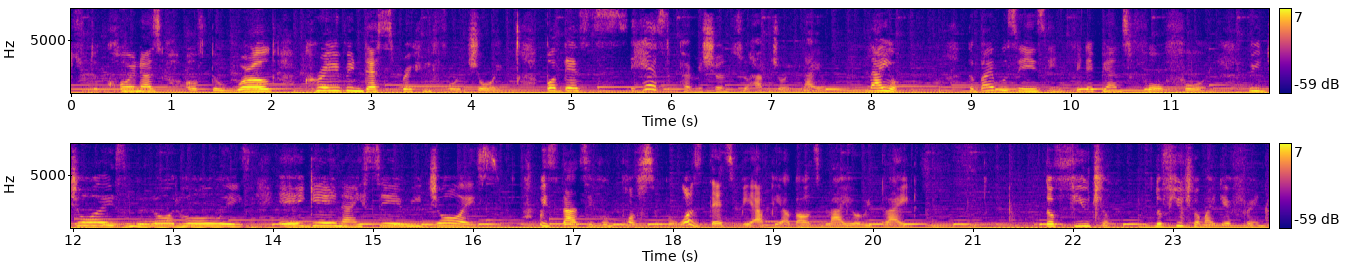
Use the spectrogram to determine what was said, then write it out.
to the corners of the world, craving desperately for joy. But there's here's the permission to have joy. Layo, layo. The Bible says in Philippians 4 4, Rejoice in the Lord always. Again, I say rejoice. How is that even possible? What's there to be happy about? Layo replied. The future. The future, my dear friend.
